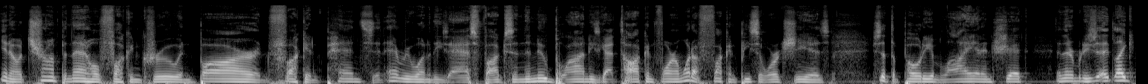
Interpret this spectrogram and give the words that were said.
you know Trump and that whole fucking crew and Barr and fucking Pence and every one of these ass fucks and the new blonde he's got talking for him what a fucking piece of work she is. She's at the podium lying and shit. And then everybody's like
